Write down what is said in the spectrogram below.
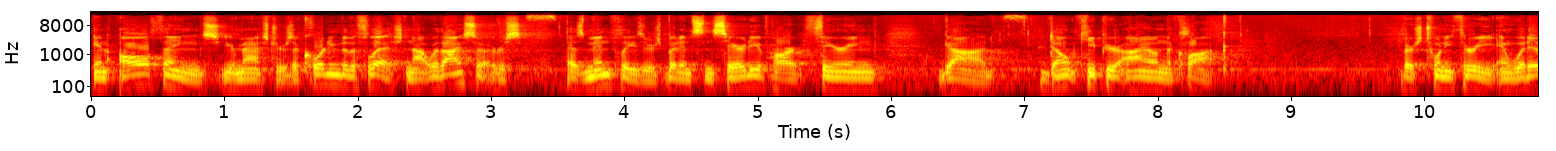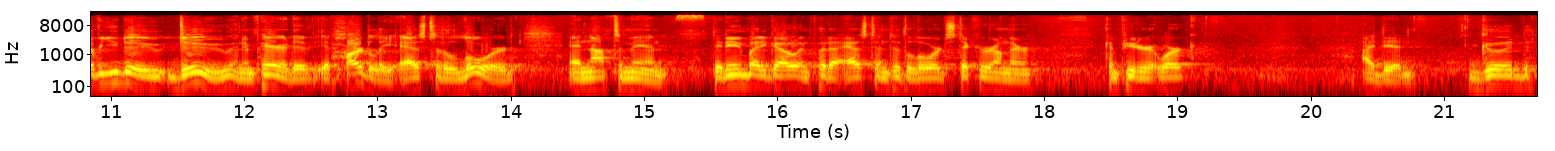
in all things your masters, according to the flesh, not with eye service as men pleasers, but in sincerity of heart, fearing God. Don't keep your eye on the clock. Verse 23 And whatever you do, do, an imperative, it heartily, as to the Lord and not to men. Did anybody go and put a as to the Lord sticker on their computer at work? I did. Good,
